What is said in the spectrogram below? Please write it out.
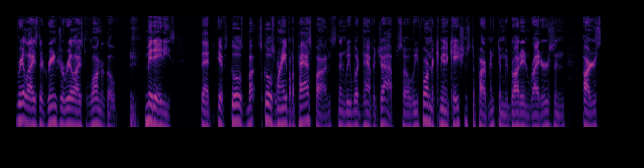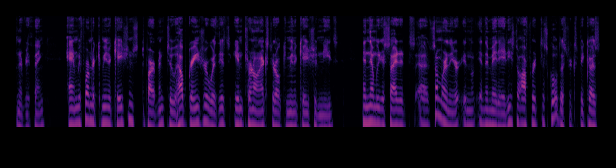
realized that Granger realized long ago, mid 80s, that if schools schools weren't able to pass bonds, then we wouldn't have a job. So we formed a communications department and we brought in writers and artists and everything. And we formed a communications department to help Granger with its internal and external communication needs. And then we decided uh, somewhere in the in, in the mid 80s to offer it to school districts because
